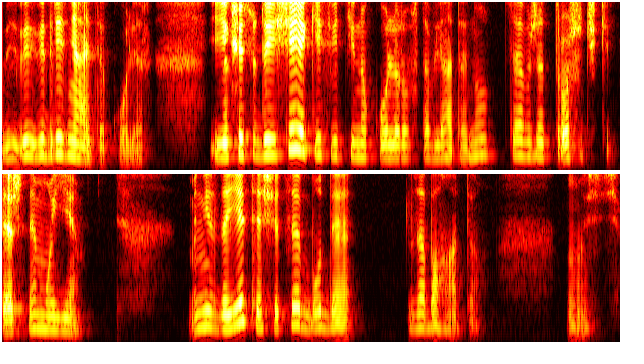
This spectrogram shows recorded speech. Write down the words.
від- від- відрізняється колір. І якщо сюди ще якийсь відтінок кольору вставляти, ну це вже трошечки теж не моє. Мені здається, що це буде забагато. Ось.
